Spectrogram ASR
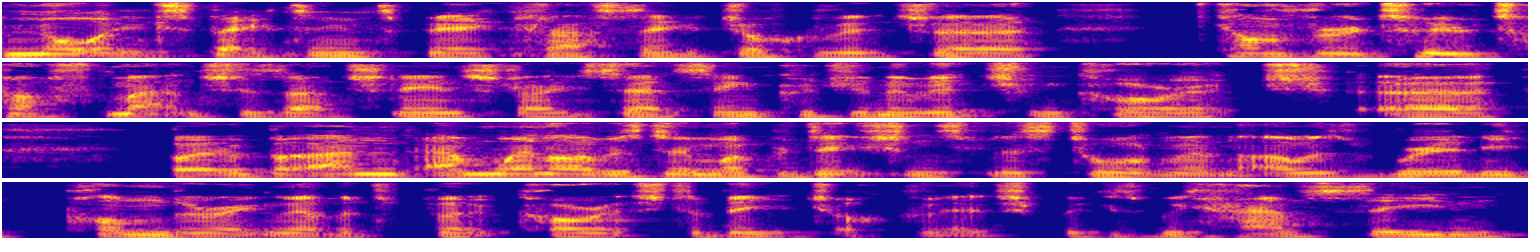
not expecting to be a classic. Djokovic uh, come through two tough matches actually in straight sets in Krajinovic and Coric. Uh, but, but and, and when I was doing my predictions for this tournament, I was really pondering whether to put Coric to beat Djokovic because we have seen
